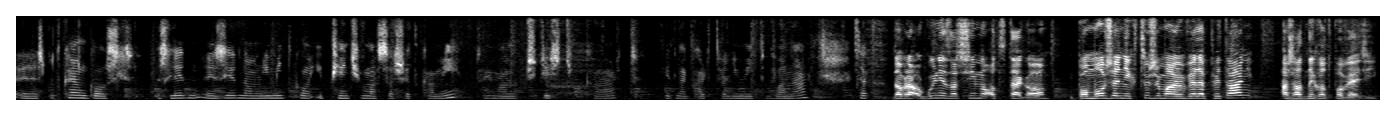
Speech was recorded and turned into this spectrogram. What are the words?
e, spotkałem go z, z jedną limitką i pięcioma saszetkami. Tutaj mam 30 kart, jedna karta limitowana. Tak, Dobra, ogólnie zacznijmy od tego, bo może niektórzy mają wiele pytań, a żadnych odpowiedzi.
